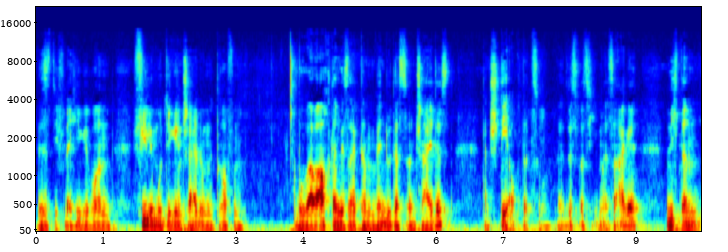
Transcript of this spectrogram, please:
es ist die Fläche geworden, viele mutige Entscheidungen getroffen, wo wir aber auch dann gesagt haben, wenn du das so entscheidest, dann steh auch dazu. Das, was ich immer sage, nicht dann,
